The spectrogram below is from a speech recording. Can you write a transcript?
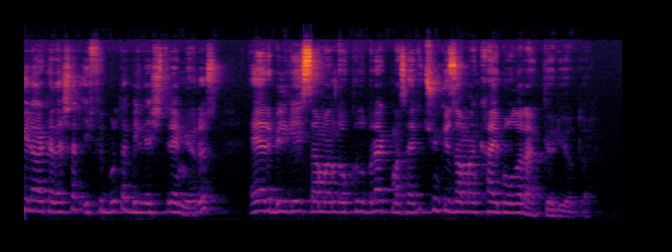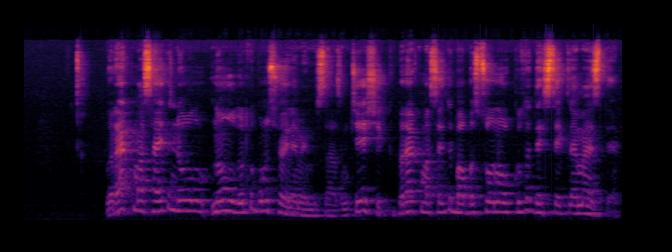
ile arkadaşlar if'i burada birleştiremiyoruz. Eğer Bill zamanında okulu bırakmasaydı çünkü zaman kaybı olarak görüyordu. Bırakmasaydı ne, ol- ne olurdu bunu söylememiz lazım. C şıkkı. Bırakmasaydı babası onu okulda desteklemezdi.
